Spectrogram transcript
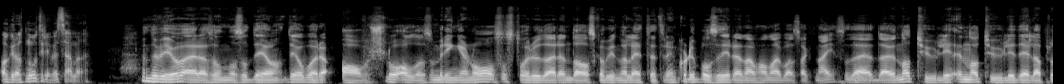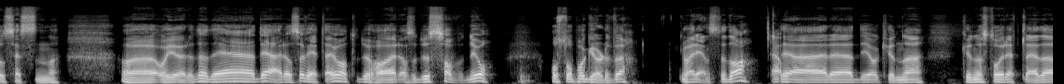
akkurat nå trives jeg med det. Men det vil jo være sånn, altså det, å, det å bare avslå alle som ringer nå, og så står du der en dag og skal begynne å lete etter en klubb, og så sier den, han har jo bare sagt nei. Så det er, det er jo en naturlig, en naturlig del av prosessen øh, å gjøre det. Det, det er, og så vet jeg jo at du har Altså, du savner jo å stå på gulvet hver eneste dag. Ja. Det er øh, det å kunne, kunne stå rettledet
